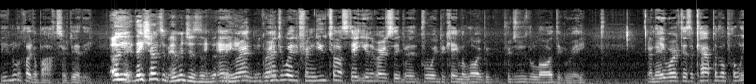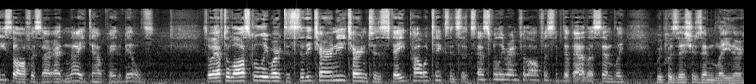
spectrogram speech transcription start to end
He didn't look like a boxer, did he? Oh yeah, they showed some images of it. And he He- grad- graduated from Utah State University before he became a lawyer, pursued a law degree. And they worked as a Capitol Police officer at night to help pay the bills. So after law school, he worked as city attorney, turned to state politics, and successfully ran for the office of Nevada Assembly, which positions him later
